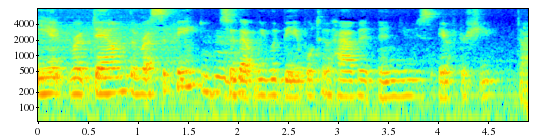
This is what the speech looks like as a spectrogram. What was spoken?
aunt wrote down the recipe Mhm. so that we would be able to have it and use after she died.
